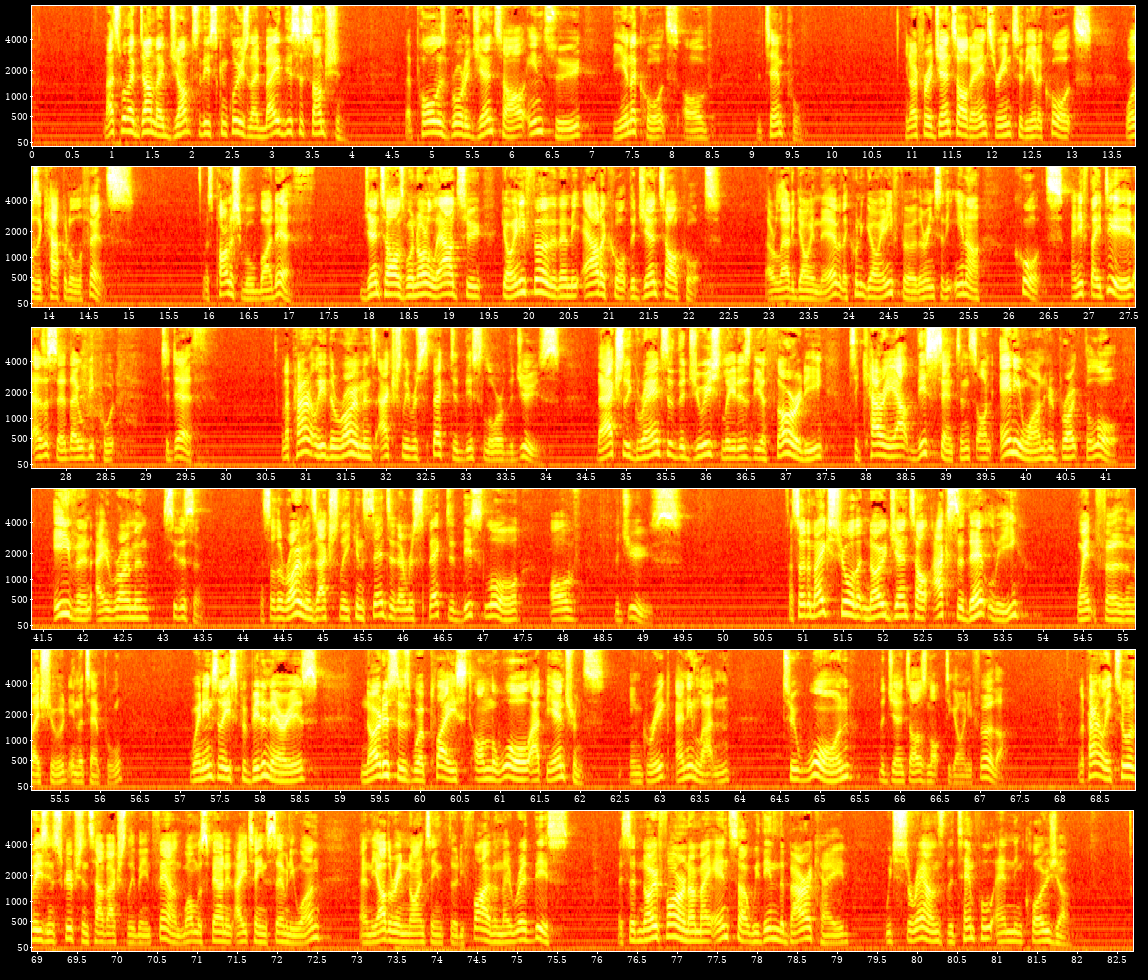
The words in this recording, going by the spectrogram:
That's what they've done. They've jumped to this conclusion. They've made this assumption that Paul has brought a Gentile into the inner courts of the temple. You know, for a Gentile to enter into the inner courts was a capital offense, it was punishable by death. Gentiles were not allowed to go any further than the outer court, the Gentile courts. They were allowed to go in there, but they couldn't go any further into the inner courts. And if they did, as I said, they would be put to death. And apparently, the Romans actually respected this law of the Jews. They actually granted the Jewish leaders the authority to carry out this sentence on anyone who broke the law, even a Roman citizen. And so the Romans actually consented and respected this law of the Jews. And so, to make sure that no Gentile accidentally went further than they should in the temple, went into these forbidden areas, notices were placed on the wall at the entrance in Greek and in Latin to warn the Gentiles not to go any further. And apparently, two of these inscriptions have actually been found. One was found in 1871 and the other in 1935, and they read this they said, No foreigner may enter within the barricade which surrounds the temple and enclosure.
